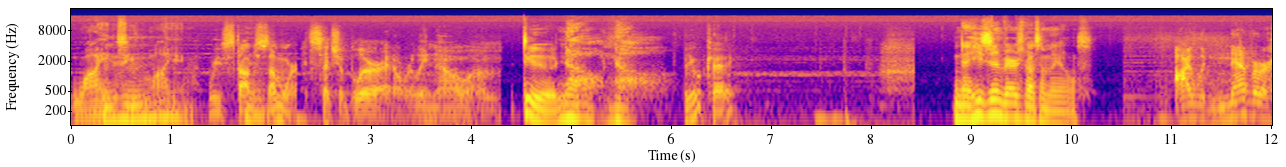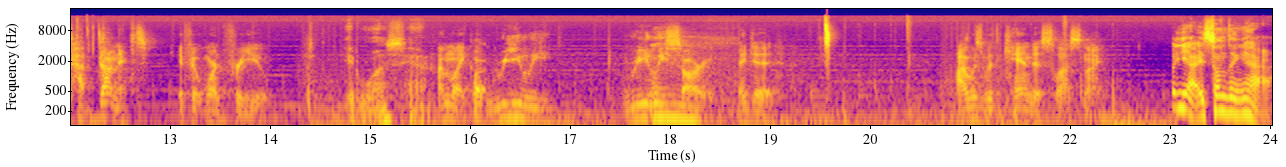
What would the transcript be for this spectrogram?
Why is he lying? We stopped somewhere. It's such a blur. I don't really know. Um, dude, no, no. Are you okay? No, he's embarrassed about something else. I would never have done it if it weren't for you. It was him. I'm like really, really sorry. I did. I was with Candace last night. Yeah, it's something. Yeah,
